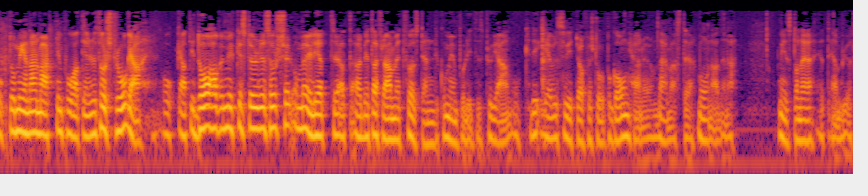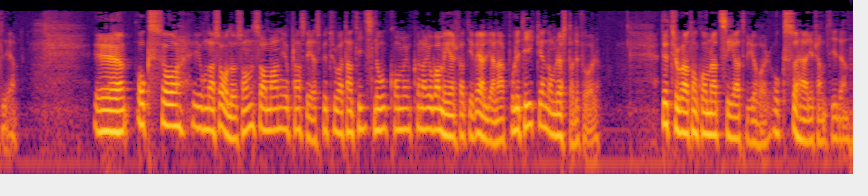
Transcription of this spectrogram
Och då menar Martin på att det är en resursfråga. Och att idag har vi mycket större resurser och möjligheter att arbeta fram ett fullständigt kommunpolitiskt program. Och det är väl så vitt jag förstår på gång här nu de närmaste månaderna. Åtminstone ett embryo till det. Eh, också Jonas Adolfsson sa man i Upplands Väsby tror att han tids nog kommer kunna jobba mer för att ge väljarna politiken de röstade för. Det tror jag att de kommer att se att vi gör också här i framtiden.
